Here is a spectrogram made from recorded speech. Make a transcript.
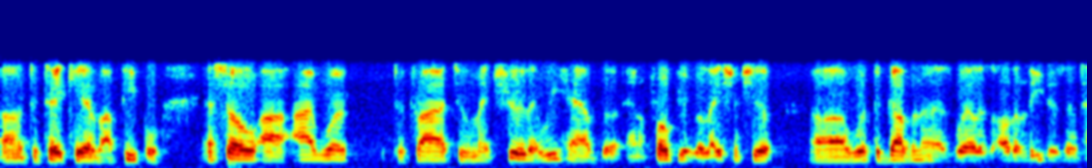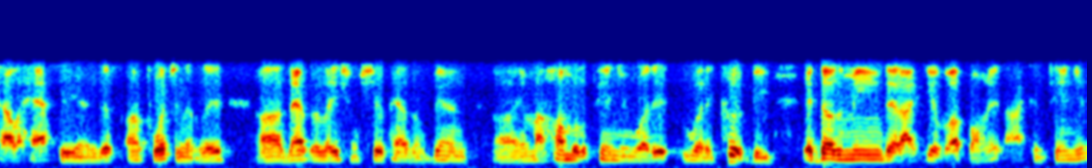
uh, to take care of our people. And so uh, I work to try to make sure that we have the, an appropriate relationship uh, with the governor as well as other leaders in Tallahassee. And just unfortunately, uh, that relationship hasn't been, uh, in my humble opinion, what it what it could be. It doesn't mean that I give up on it. I continue.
